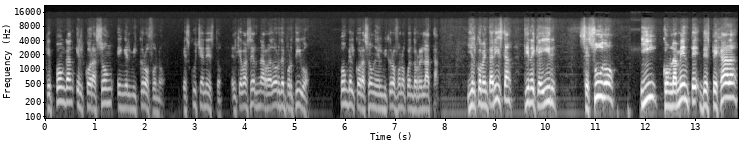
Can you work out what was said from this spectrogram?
que pongan el corazón en el micrófono. Escuchen esto, el que va a ser narrador deportivo, ponga el corazón en el micrófono cuando relata. Y el comentarista tiene que ir sesudo y con la mente despejada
